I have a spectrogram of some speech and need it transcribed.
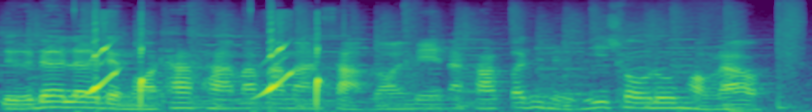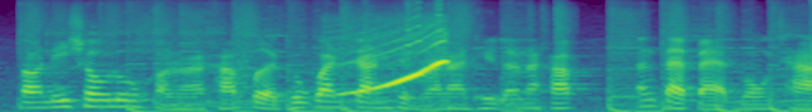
หรือเดินเลยเดอะมอท่าพระมาประมาณ 300 เมตรนะครับก็จะถึงที่โชว์รูมของเรา ตอนนี้โชว์รูมของเรานะครับเปิดทุกวันจันทร์ถึงวันอาทิตย์แล้วนะครับตั้งแต่ 8 โมงเช้า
